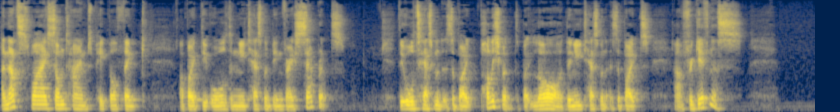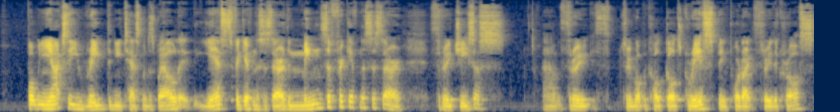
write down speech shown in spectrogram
and that's why sometimes people think about the Old and New Testament being very separate. The Old Testament is about punishment, about law. The New Testament is about uh, forgiveness. But when you actually read the New Testament as well, it, yes, forgiveness is there. The means of forgiveness is there through Jesus, um, through through what we call God's grace being poured out through the cross.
